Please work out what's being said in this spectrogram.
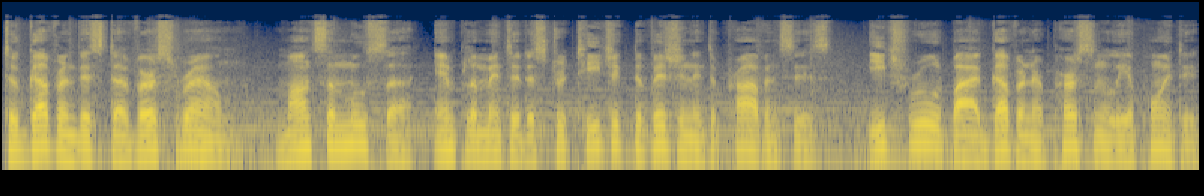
To govern this diverse realm, Mansa Musa implemented a strategic division into provinces, each ruled by a governor personally appointed.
